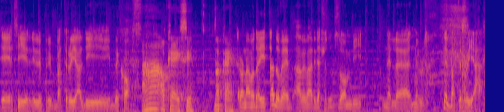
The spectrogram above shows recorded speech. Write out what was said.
Eh sì, il Battle Royale di Black Ops. Ah, ok, sì. Ok. Era una modalità dove aveva rilasciato zombie nel, nel, nel Battle Royale.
